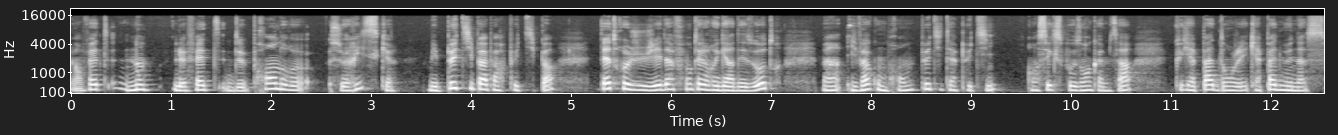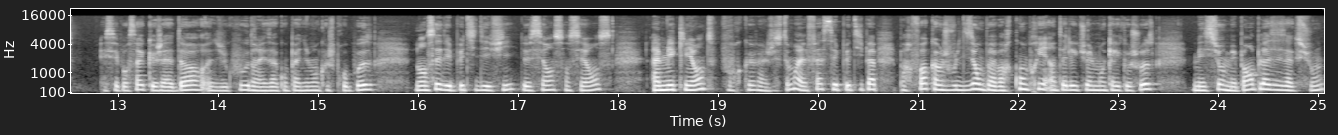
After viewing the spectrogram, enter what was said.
Mais en fait non, le fait de prendre ce risque, mais petit pas par petit pas, d'être jugé, d'affronter le regard des autres, ben, il va comprendre petit à petit, en s'exposant comme ça, qu'il n'y a pas de danger, qu'il n'y a pas de menace. Et c'est pour ça que j'adore, du coup, dans les accompagnements que je propose, lancer des petits défis de séance en séance à mes clientes pour que ben, justement elles fassent ces petits pas. Parfois, comme je vous le disais, on peut avoir compris intellectuellement quelque chose, mais si on ne met pas en place des actions,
